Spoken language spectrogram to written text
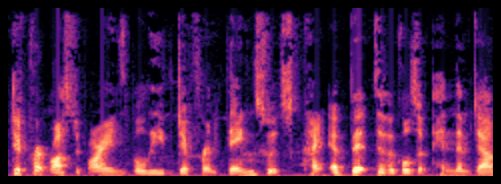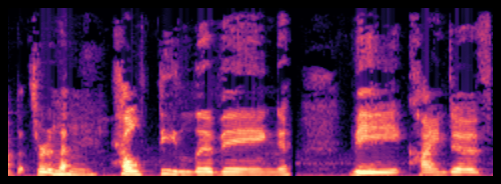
different Rastafarians believe different things, so it's kind of a bit difficult to pin them down. But sort of the Mhm. healthy living, the kind of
